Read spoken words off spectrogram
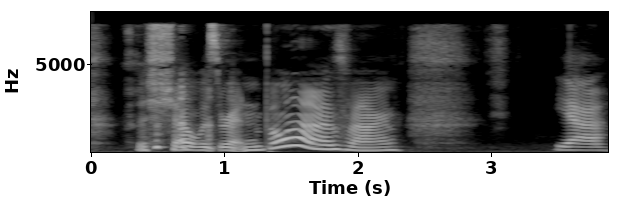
the show was written, but that's fine. Yeah.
